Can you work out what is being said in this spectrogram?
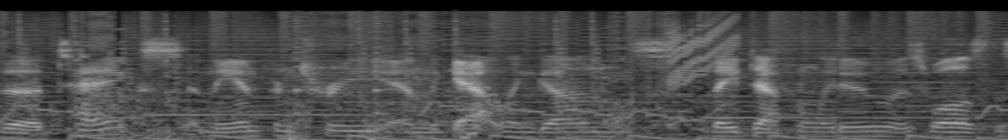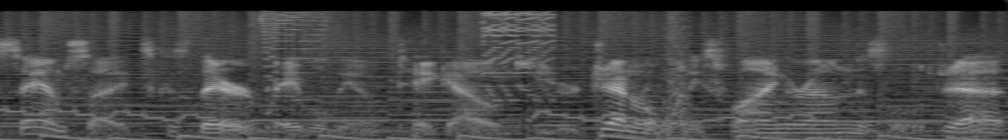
the tanks and the infantry and the Gatling guns, they definitely do, as well as the SAM sites, because they're able to, you know, take out your general when he's flying around in his little jet.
